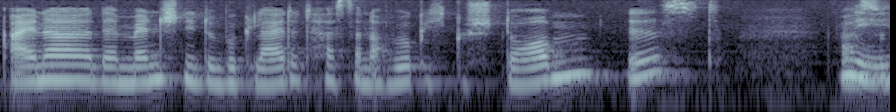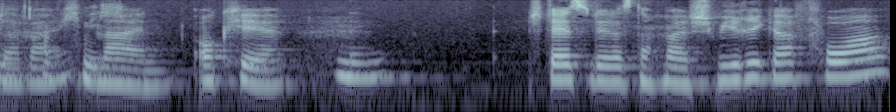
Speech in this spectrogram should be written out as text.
einer der Menschen, die du begleitet hast, dann auch wirklich gestorben ist? Warst nee, du dabei? Ich nicht. Nein, okay. Nee. Stellst du dir das nochmal schwieriger vor?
